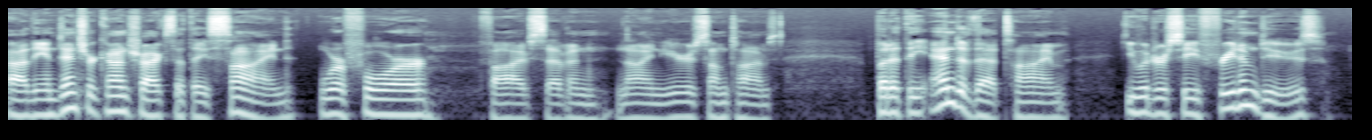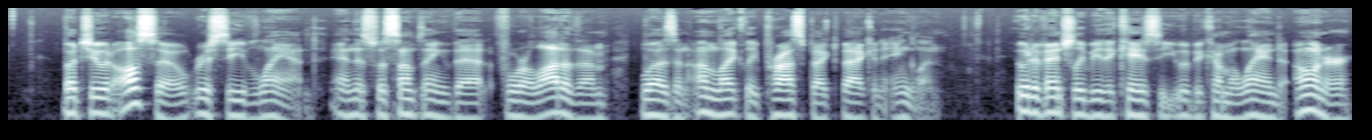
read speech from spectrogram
Uh, the indenture contracts that they signed were for five, seven, nine years sometimes. But at the end of that time, you would receive freedom dues, but you would also receive land. And this was something that, for a lot of them, was an unlikely prospect back in England. It would eventually be the case that you would become a landowner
